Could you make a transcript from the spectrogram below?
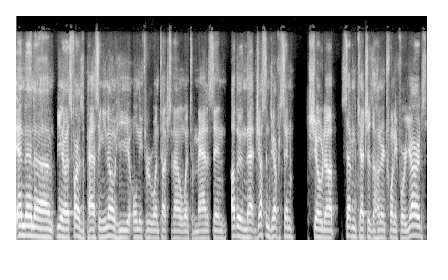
and then uh, you know, as far as the passing, you know, he only threw one touchdown and went to Mattison. Other than that, Justin Jefferson showed up, seven catches, 124 yards,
